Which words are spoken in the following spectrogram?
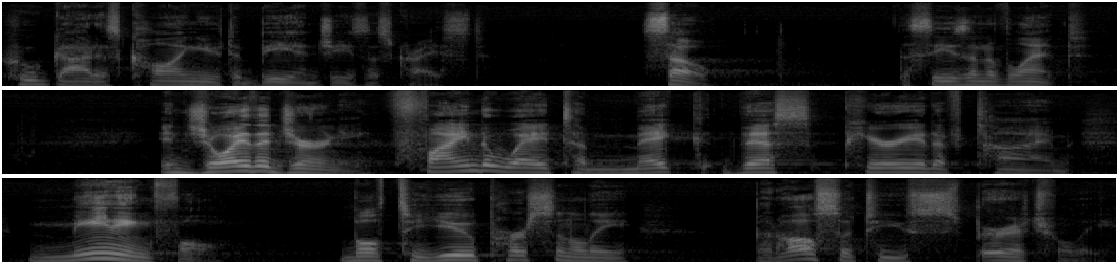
who God is calling you to be in Jesus Christ. So, the season of Lent. Enjoy the journey. Find a way to make this period of time meaningful, both to you personally, but also to you spiritually.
